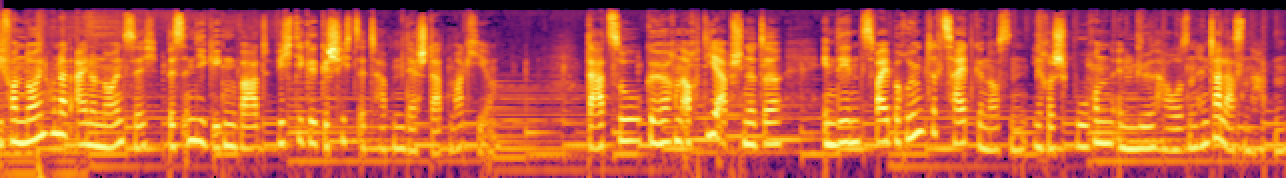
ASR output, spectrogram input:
die von 991 bis in die Gegenwart wichtige Geschichtsetappen der Stadt markieren. Dazu gehören auch die Abschnitte, in denen zwei berühmte Zeitgenossen ihre Spuren in Mühlhausen hinterlassen hatten.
